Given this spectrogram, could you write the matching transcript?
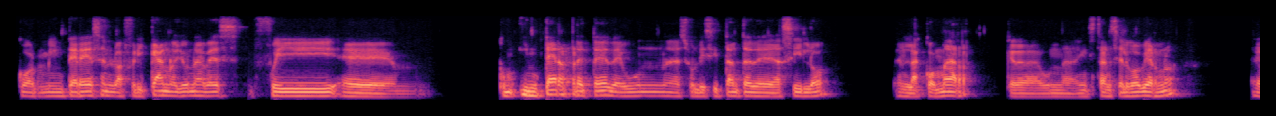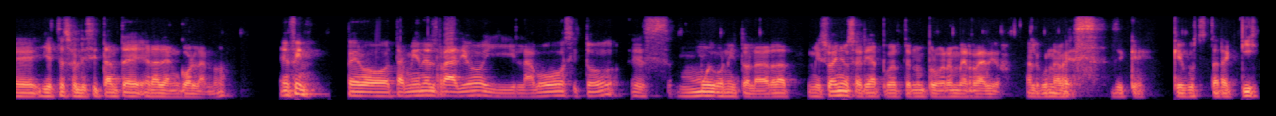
con mi interés en lo africano. Yo una vez fui eh, como intérprete de un eh, solicitante de asilo en la Comar, que era una instancia del gobierno, eh, y este solicitante era de Angola, ¿no? En fin, pero también el radio y la voz y todo es muy bonito, la verdad. Mi sueño sería poder tener un programa de radio alguna vez, así que qué gusto estar aquí.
